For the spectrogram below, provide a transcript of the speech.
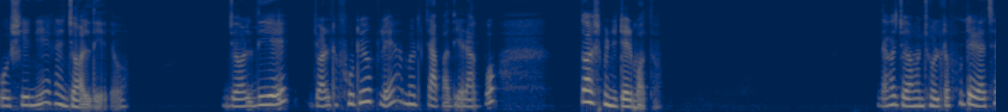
কষিয়ে নিয়ে এখানে জল দিয়ে দেব। জল দিয়ে, জলটা ফুটে উঠলে আমি চাপা দিয়ে রাখব দশ মিনিটের মতো। দেখো আমার ঝোলটা ফুটে গেছে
